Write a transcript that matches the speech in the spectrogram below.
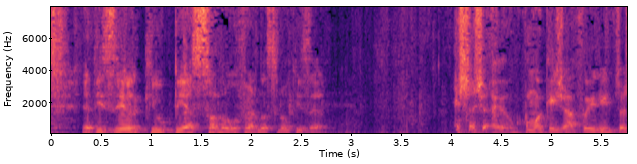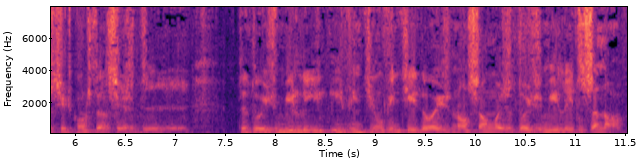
a dizer que o PS só não governa se não quiser. Eh, como aqui já foi dito, as circunstâncias de, de 2021-22 não são as de 2019,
